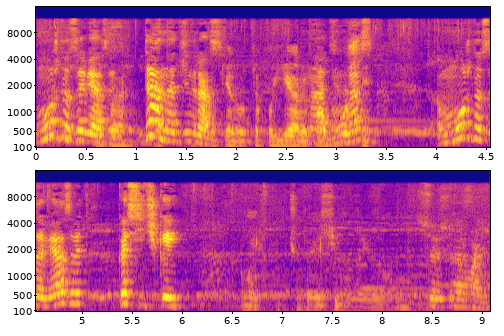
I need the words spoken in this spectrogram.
Можно завязывать? Такой- Да, на один раз. Я тут такой ярый На помощник. Можно завязывать косичкой. Ой, что-то я сильно завязал. Все, все нормально.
